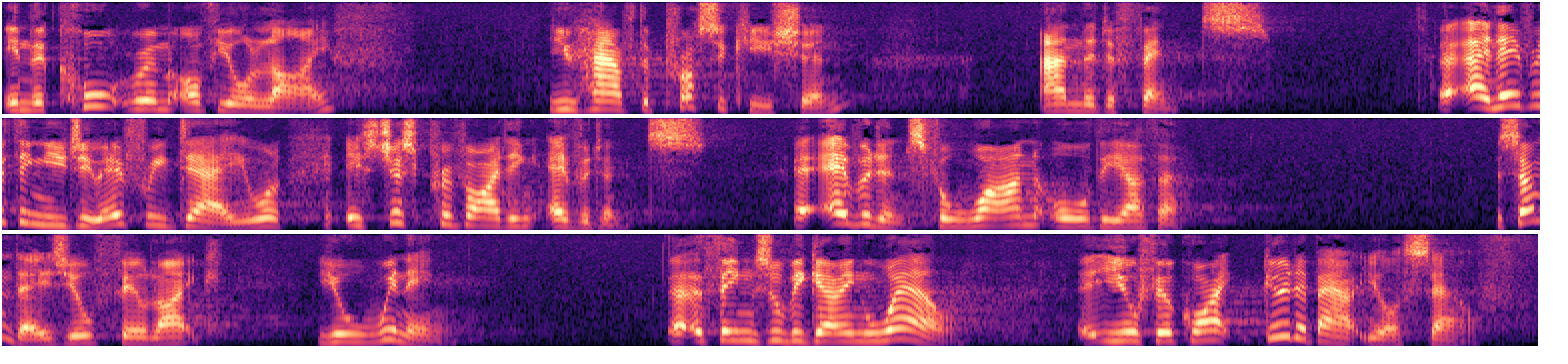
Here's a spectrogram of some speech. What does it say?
in the courtroom of your life, you have the prosecution and the defense. And everything you do every day, well, it's just providing evidence evidence for one or the other. Some days you'll feel like you're winning, things will be going well, you'll feel quite good about yourself,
